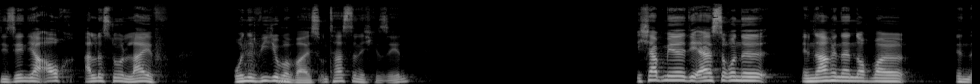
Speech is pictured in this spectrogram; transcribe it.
Die sehen ja auch alles nur live, ohne Videobeweis und hast du nicht gesehen. Ich habe mir die erste Runde im Nachhinein nochmal in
